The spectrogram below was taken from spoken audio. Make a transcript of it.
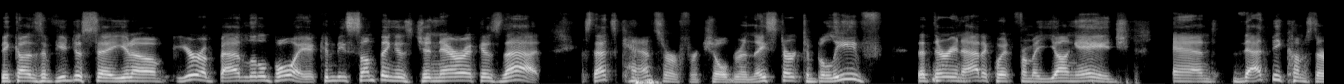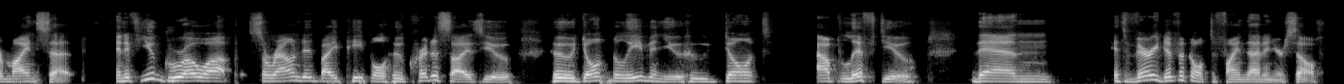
because if you just say, you know, you're a bad little boy, it can be something as generic as that. That's cancer for children. They start to believe that they're mm-hmm. inadequate from a young age, and that becomes their mindset. And if you grow up surrounded by people who criticize you, who don't believe in you, who don't uplift you, then it's very difficult to find that in yourself.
